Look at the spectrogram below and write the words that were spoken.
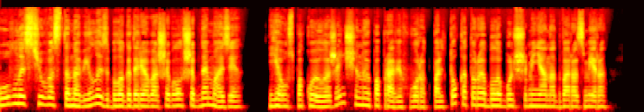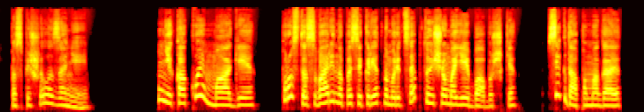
Полностью восстановилась благодаря вашей волшебной мази. Я успокоила женщину и, поправив ворот пальто, которое было больше меня на два размера, поспешила за ней. «Никакой магии. Просто сварено по секретному рецепту еще моей бабушки. Всегда помогает».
